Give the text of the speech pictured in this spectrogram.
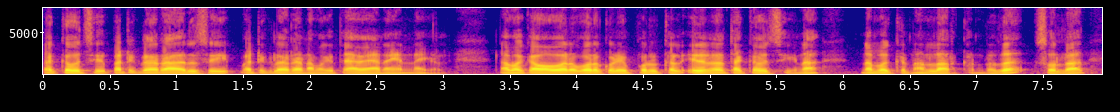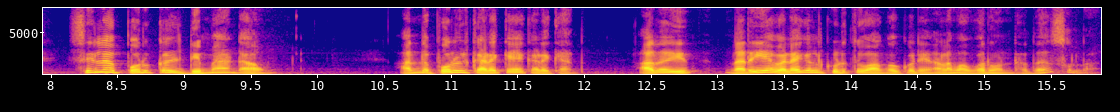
தக்க வச்சு பர்டிகுலராக அரிசி பர்டிகுலராக நமக்கு தேவையான எண்ணெய்கள் நமக்கு அவன் வர வரக்கூடிய பொருட்கள் இதெல்லாம் தக்க வச்சிங்கன்னா நமக்கு நல்லா இருக்குன்றதை சொல்கிறார் சில பொருட்கள் டிமாண்ட் ஆகும். அந்த பொருள் கிடைக்கவே கிடைக்காது. அதை நிறைய விலைகள் கொடுத்து வாங்கக்கூடிய நிலைமை வரும்ன்றதை சொல்கிறார்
